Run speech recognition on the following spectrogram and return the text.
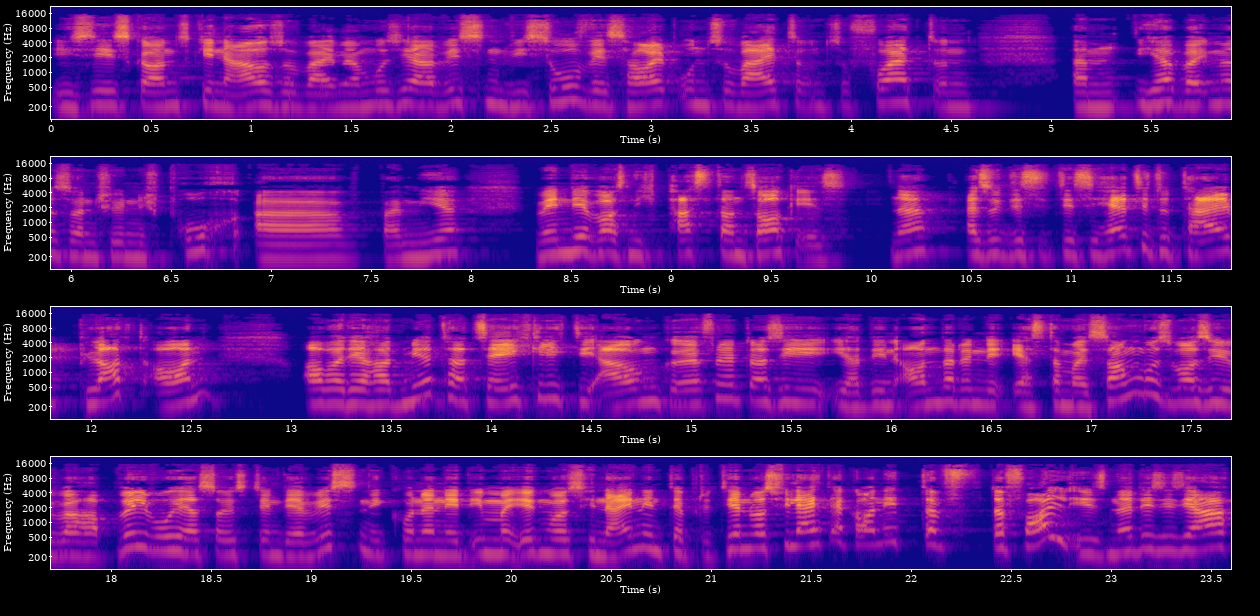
Ich sehe es ganz genauso, weil man muss ja auch wissen, wieso, weshalb und so weiter und so fort. Und ähm, ich habe immer so einen schönen Spruch äh, bei mir, wenn dir was nicht passt, dann sag es. Ne? Also das, das hört sich total platt an, aber der hat mir tatsächlich die Augen geöffnet, dass ich ja den anderen erst einmal sagen muss, was ich überhaupt will. Woher soll es denn der wissen? Ich kann ja nicht immer irgendwas hineininterpretieren, was vielleicht auch gar nicht der, der Fall ist. Ne? Das ist ja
